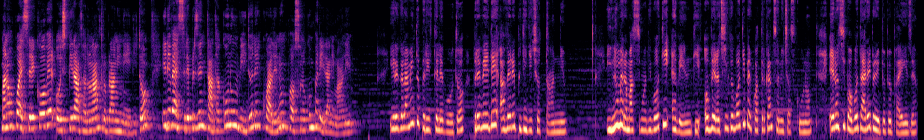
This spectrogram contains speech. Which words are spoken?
ma non può essere cover o ispirata ad un altro brano inedito e deve essere presentata con un video nel quale non possono comparire animali. Il regolamento per il televoto prevede avere più di 18 anni. Il numero massimo di voti è 20, ovvero 5 voti per 4 canzoni ciascuno, e non si può votare per il proprio paese.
